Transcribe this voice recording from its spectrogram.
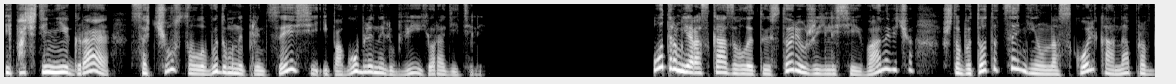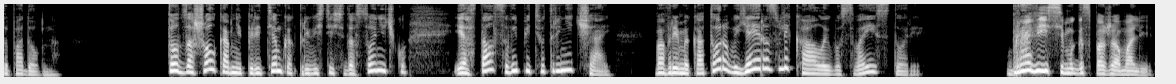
и почти не играя, сочувствовала выдуманной принцессе и погубленной любви ее родителей. Утром я рассказывала эту историю уже Елисею Ивановичу, чтобы тот оценил, насколько она правдоподобна. Тот зашел ко мне перед тем, как привести сюда Сонечку, и остался выпить утренний чай, во время которого я и развлекала его своей историей. «Брависсимо, госпожа Мали!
